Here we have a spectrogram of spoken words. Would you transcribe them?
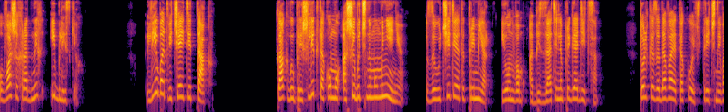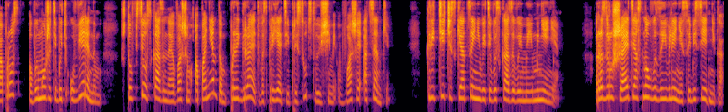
ваших родных и близких. Либо отвечайте так – как вы пришли к такому ошибочному мнению? Заучите этот пример, и он вам обязательно пригодится. Только задавая такой встречный вопрос, вы можете быть уверенным, что все сказанное вашим оппонентом проиграет в восприятии присутствующими в вашей оценке. Критически оценивайте высказываемые мнения. Разрушайте основы заявления собеседника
